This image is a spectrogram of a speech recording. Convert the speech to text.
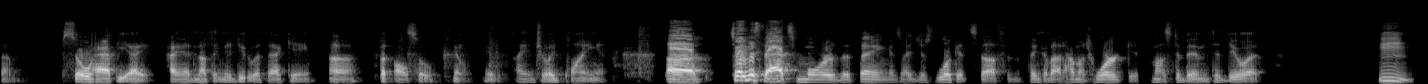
um, so happy I, I had nothing to do with that game uh, but also you know i enjoyed playing it uh, so I guess that's more the thing is I just look at stuff and think about how much work it must have been to do it. Mm.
